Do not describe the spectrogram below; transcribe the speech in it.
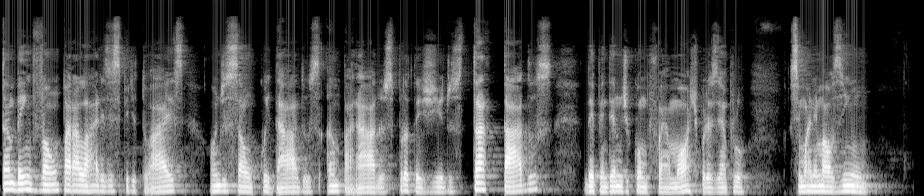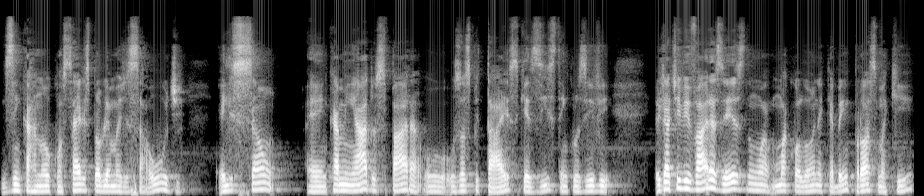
também vão para lares espirituais, onde são cuidados, amparados, protegidos, tratados, dependendo de como foi a morte. Por exemplo, se um animalzinho desencarnou com sérios problemas de saúde, eles são é, encaminhados para o, os hospitais que existem. Inclusive, eu já tive várias vezes numa colônia que é bem próxima aqui,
